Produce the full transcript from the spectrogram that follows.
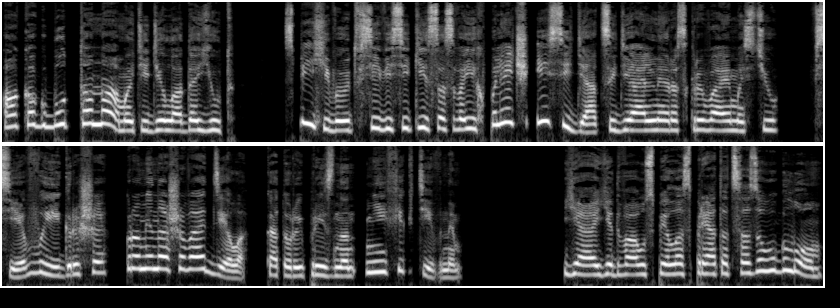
А как будто нам эти дела дают. Спихивают все висяки со своих плеч и сидят с идеальной раскрываемостью. Все выигрыше, кроме нашего отдела, который признан неэффективным. Я едва успела спрятаться за углом,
